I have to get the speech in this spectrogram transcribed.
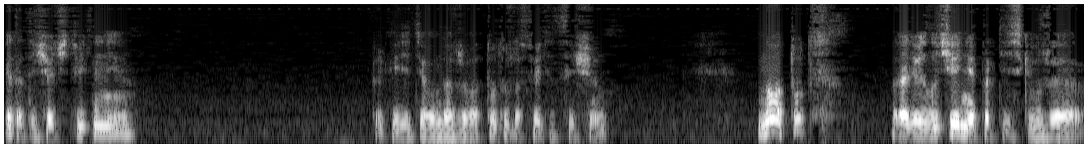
Этот еще чувствительнее. Как видите, он даже вот тут уже светится еще. Но тут радиоизлучение практически уже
